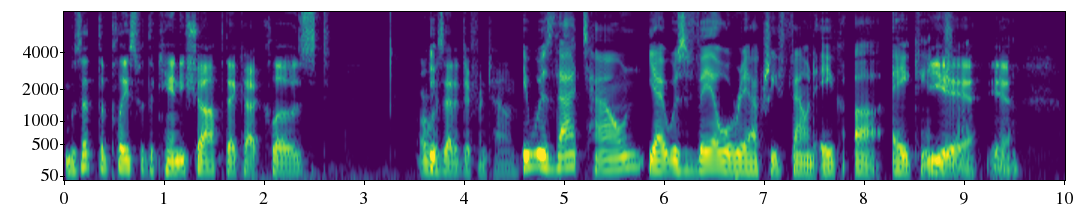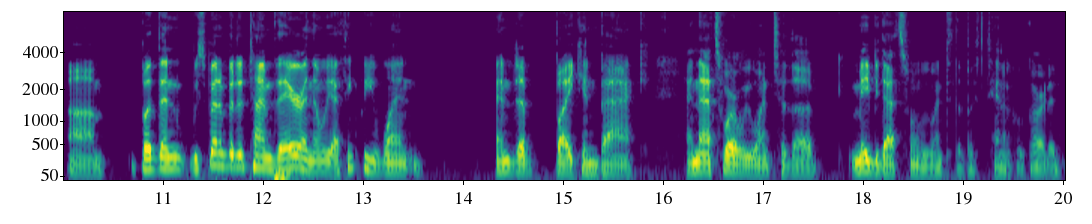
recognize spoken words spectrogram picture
was that the place with the candy shop that got closed, or was that a different town? It was that town. Yeah, it was Vail where we actually found a uh, a candy yeah, shop. yeah. Um, but then we spent a bit of time there, and then we I think we went ended up biking back, and that's where we went to the maybe that's when we went to the botanical garden.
